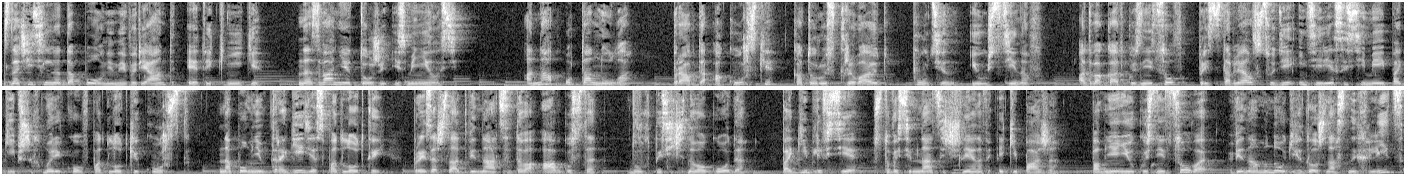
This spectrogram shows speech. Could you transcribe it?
значительно дополненный вариант этой книги. Название тоже изменилось. «Она утонула. Правда о Курске, которую скрывают Путин и Устинов». Адвокат Кузнецов представлял в суде интересы семей погибших моряков подлодки «Курск». Напомним, трагедия с подлодкой произошла 12 августа 2000 года. Погибли все 118 членов экипажа. По мнению Кузнецова, вина многих должностных лиц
